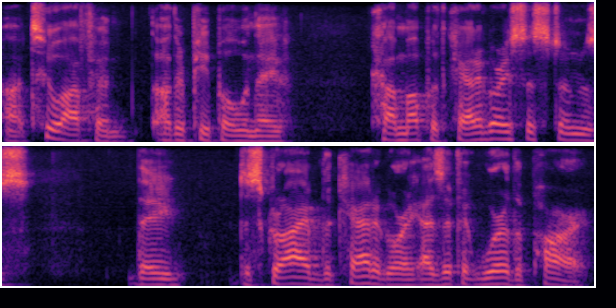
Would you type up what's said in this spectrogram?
uh, too often other people, when they come up with category systems, they describe the category as if it were the part.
